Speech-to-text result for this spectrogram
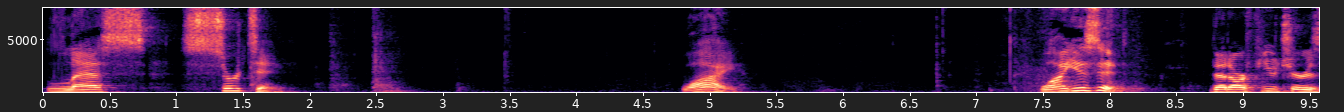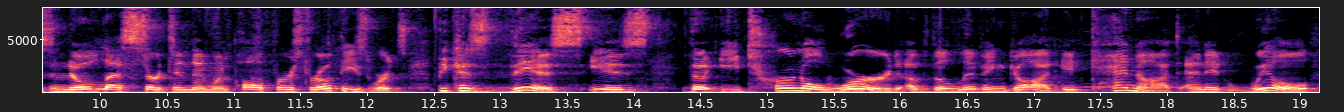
less certain. Why? Why is it that our future is no less certain than when Paul first wrote these words? Because this is the eternal word of the living God. It cannot and it will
